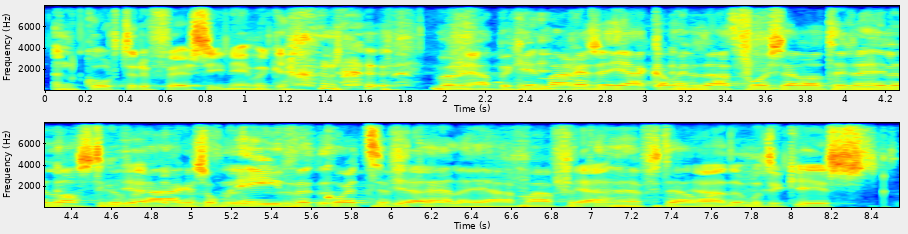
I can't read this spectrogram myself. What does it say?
Een kortere versie neem ik aan. ja, begin maar eens. Ja, ik kan me inderdaad voorstellen dat dit een hele lastige vraag is om even kort te vertellen. Ja, maar vertel, ja, vertel Ja, dan moet ik eerst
